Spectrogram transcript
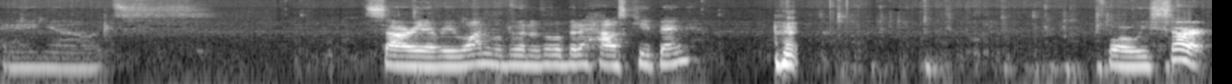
Hangouts. Sorry, everyone. We're doing a little bit of housekeeping before we start.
